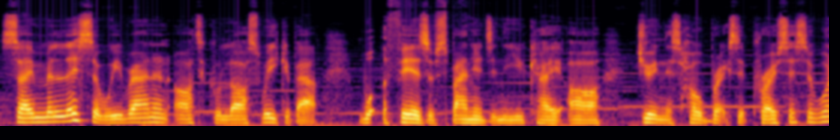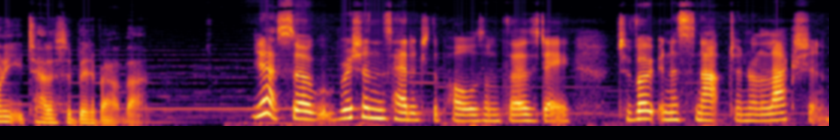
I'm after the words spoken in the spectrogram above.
So, Melissa, we ran an article last week about what the fears of Spaniards in the UK are during this whole Brexit process. So, why don't you tell us a bit about that? Yes, so Britons headed to the polls on Thursday to vote in a snap general election.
